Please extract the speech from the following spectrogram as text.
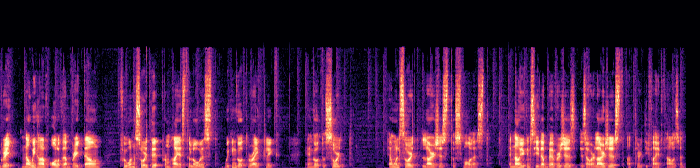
Great, now we have all of that breakdown. If we want to sort it from highest to lowest, we can go to right click and go to sort and we'll sort largest to smallest. And now you can see that beverages is our largest at 35,000.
